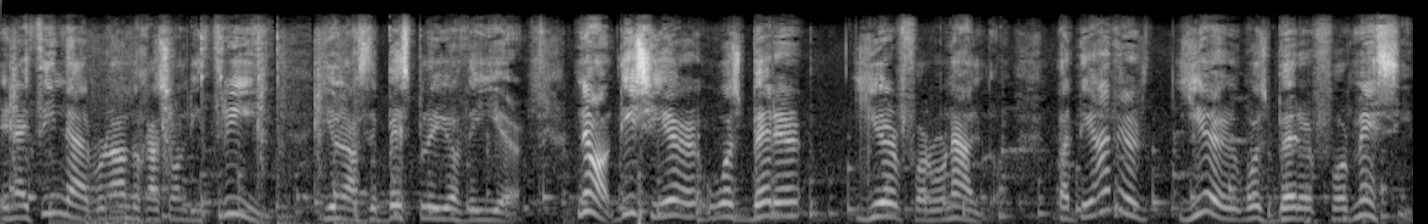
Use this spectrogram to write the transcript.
and I think that Ronaldo has only three. You know, as the best player of the year. Now, this year was better year for Ronaldo, but the other year was better for Messi.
